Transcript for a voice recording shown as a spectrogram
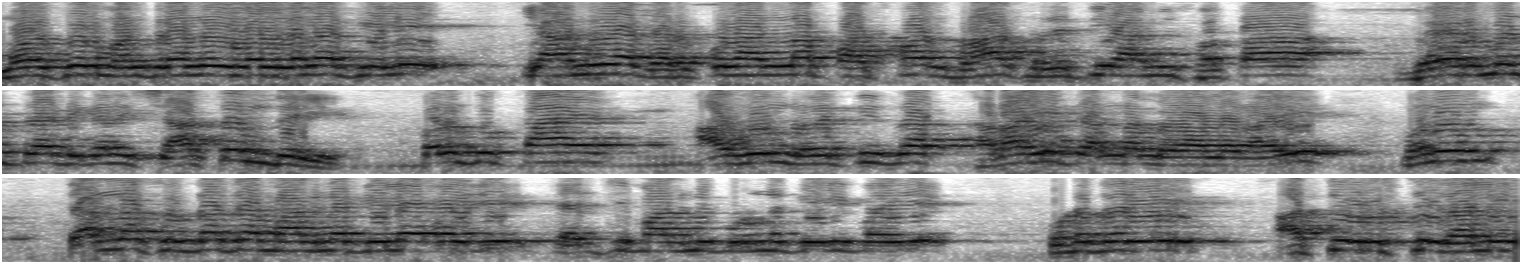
महसूल मंत्र्यांनी वल्गना केली. की आम्ही या घरकुलांना पाच पाच ब्रास रेती आम्ही स्वतः गव्हर्नमेंट त्या ठिकाणी शासन देईल. परंतु काय? अजून रेतीचा खडाही त्यांना मिळाला नाही. म्हणून त्यांना सुद्धा त्या मागण्या केल्या पाहिजे. त्यांची मागणी पूर्ण केली पाहिजे. कुठेतरी अतिवृष्टी झाली.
